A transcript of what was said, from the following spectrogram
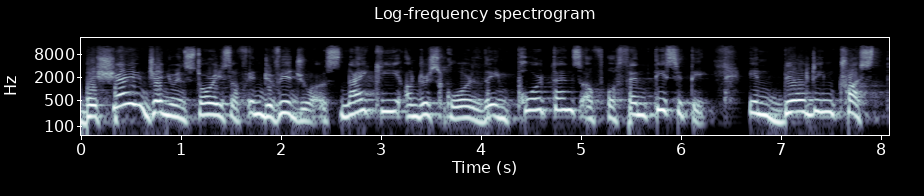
by sharing genuine stories of individuals, Nike underscored the importance of authenticity in building trust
